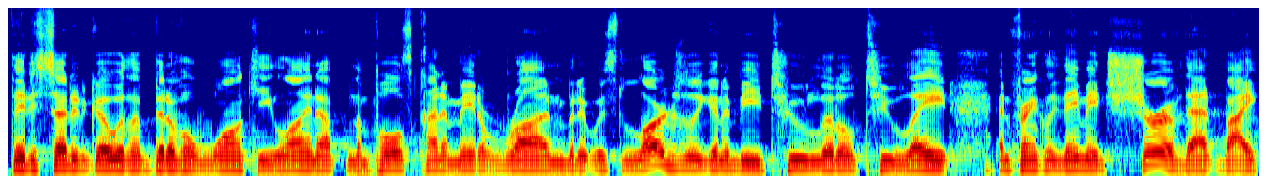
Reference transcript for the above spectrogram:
they decided to go with a bit of a wonky lineup, and the Bulls kind of made a run, but it was largely going to be too little too late. And frankly, they made sure of that by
